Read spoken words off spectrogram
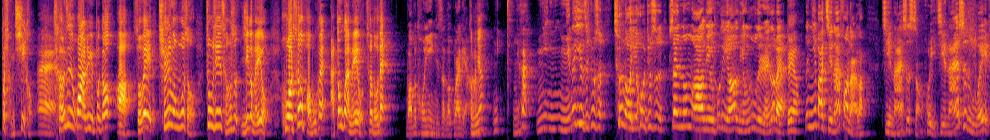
不成气候，哎城镇化率不高啊。所谓群龙无首，中心城市一个没有，火车跑不快啊，都怪没有车头带。我不同意你这个观点、啊。怎么呢？你你看，你你你那意思就是青岛以后就是山东啊领头的羊，领路的人了呗？对呀那你把济南放哪儿了？济南是省会，济南是鲁 A，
